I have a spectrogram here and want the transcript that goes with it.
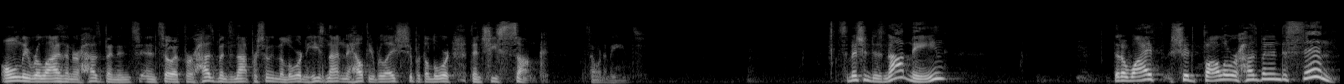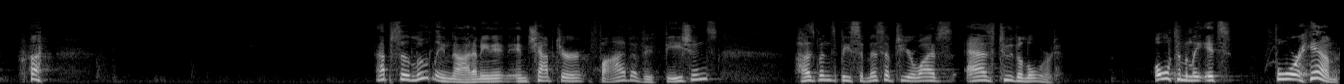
only relies on her husband. And, and so if her husband's not pursuing the Lord and he's not in a healthy relationship with the Lord, then she's sunk. That's not what it means. Submission does not mean that a wife should follow her husband into sin. Absolutely not. I mean, in, in, chapter 5 of Ephesians, husbands be submissive to your wives as to the Lord. Ultimately, it's for Him.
